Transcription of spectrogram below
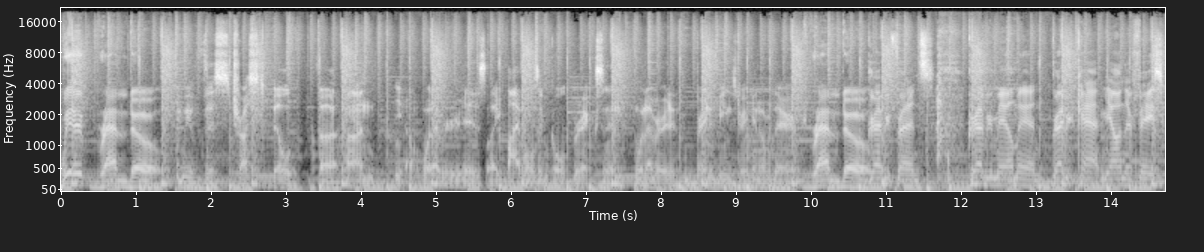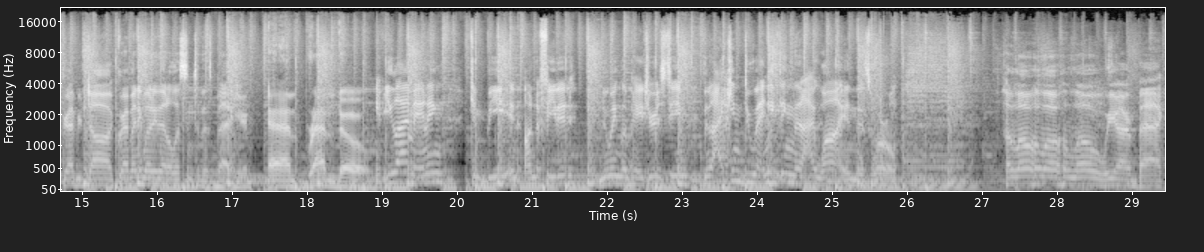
With Brando. We have this trust built uh, on, you know, whatever it is, like Bibles and gold bricks and whatever Brandon Beane's drinking over there. Brando. Grab your friends, grab your mailman, grab your cat, meow in their face, grab your dog, grab anybody that'll listen to this bet here. And Brando. If Eli Manning can be an undefeated New England Patriots team, then I can do anything that I want in this world. Hello, hello, hello. We are back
